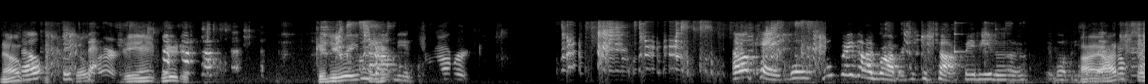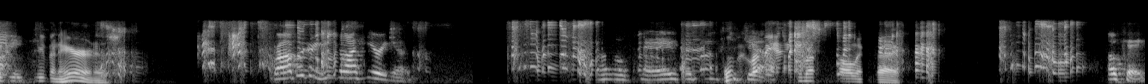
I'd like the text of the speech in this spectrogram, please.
Nope. Nope, it's still there. He ain't muted. Can you even He's not hear muted. Robert? Okay, well, we'll bring on Robert. He can talk. Maybe it'll, it won't be so bad. I, I don't think talking. he's even hearing us. Robert, are you not hearing us? Okay, what do you Let me, let me suggest? him up and call him back. Okay,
